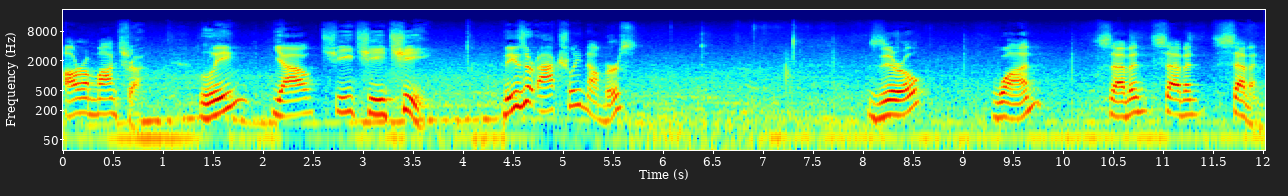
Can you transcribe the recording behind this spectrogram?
are a mantra. Ling, Yao, Qi, Qi, Qi. These are actually numbers. 0, 1, 7, 7, 7.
